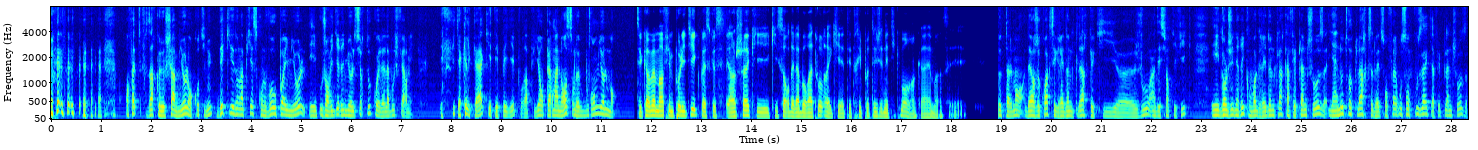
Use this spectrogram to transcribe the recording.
en fait, il faut savoir que le chat miaule en continu. Dès qu'il est dans la pièce, qu'on le voit ou pas, il miaule. Et j'ai envie de dire, il miaule surtout quand il a la bouche fermée. il y a quelqu'un qui était payé pour appuyer en permanence sur le bouton miaulement. C'est quand même un film politique parce que c'est un chat qui, qui sort des laboratoires et qui a été tripoté génétiquement, hein, quand même. hein, c'est- Totalement. D'ailleurs, je crois que c'est Graydon Clark qui euh, joue un des scientifiques. Et dans le générique, on voit que Graydon Clark a fait plein de choses. Il y a un autre Clark, ça doit être son frère ou son cousin, qui a fait plein de choses.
